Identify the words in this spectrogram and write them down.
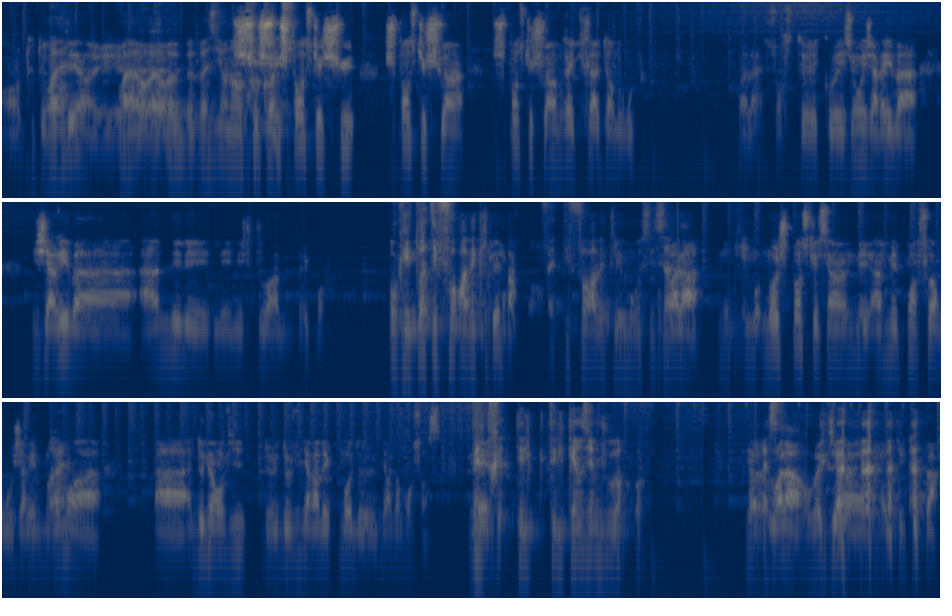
en toute honnêteté, hein, ouais. ouais, ouais, bah, vas-y, on est entre je, je, pense que je suis, je pense que je suis un, je pense que je suis un vrai créateur de groupe. Voilà, sur cette cohésion, j'arrive à, j'arrive à, amener les, les, joueurs avec moi. Ok, toi, tu es fort avec les mots, en fait. Tu es fort avec les mots, c'est ça Voilà. Moi, je pense que c'est un, un, de mes points forts où j'arrive vraiment à, à donner envie de, venir avec moi, de venir dans mon sens. T'es le, le, 15e joueur, quoi. Euh, voilà, on va dire euh, quelque part.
